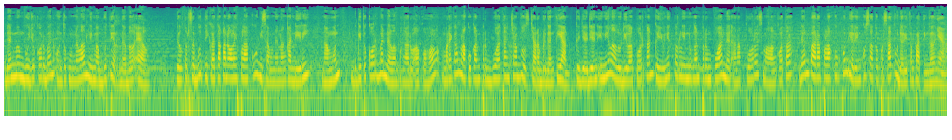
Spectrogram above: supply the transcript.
dan membujuk korban untuk menelan 5 butir double L. Pil tersebut dikatakan oleh pelaku bisa menenangkan diri, namun begitu korban dalam pengaruh alkohol, mereka melakukan perbuatan cabul secara bergantian. Kejadian ini lalu dilaporkan ke unit perlindungan perempuan dan anak Polres Malang Kota dan para pelaku pun diringkus satu persatu dari tempat tinggalnya.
